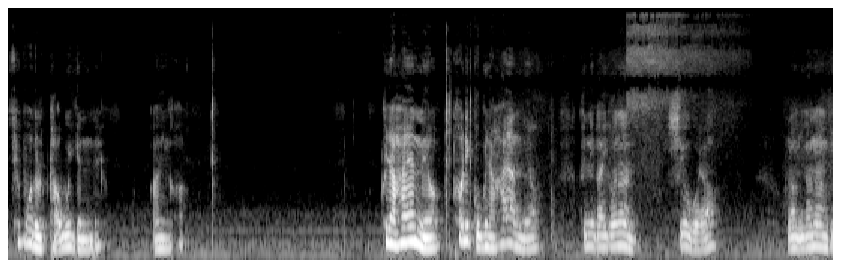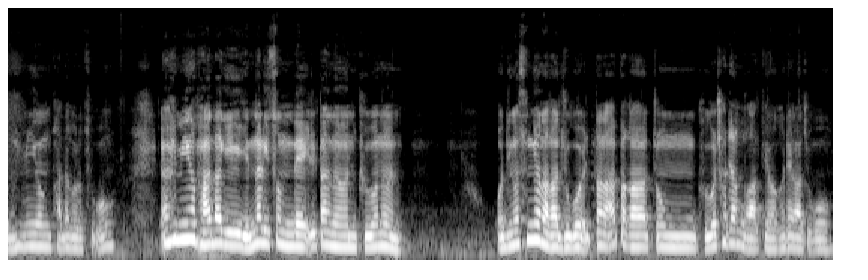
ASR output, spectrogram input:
세포들 다 보이겠는데 아닌가? 그냥 하얗네요. 털 있고 그냥 하얗네요. 그러니까 이거는 치우고요. 그럼 이거는 그냥 해미경 바닥으로 두고. 야, 해미경 바닥이 옛날에 있었는데 일단은 그거는 어딘가 숨겨놔가지고 일단 아빠가 좀 그걸 처리한 것 같아요. 그래가지고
